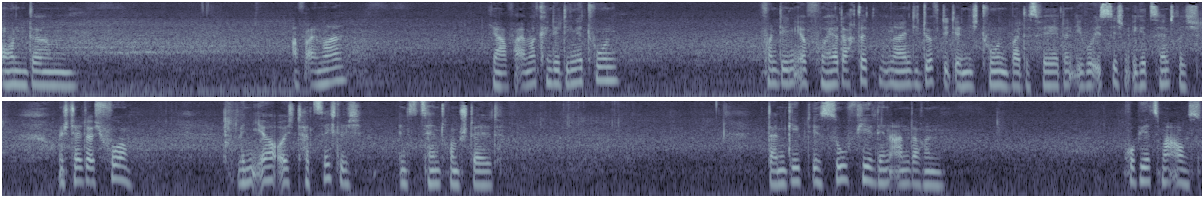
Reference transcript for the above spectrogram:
Und ähm, auf einmal, ja, auf einmal könnt ihr Dinge tun, von denen ihr vorher dachtet, nein, die dürftet ihr nicht tun, weil das wäre ja dann egoistisch und egozentrisch. Und stellt euch vor, wenn ihr euch tatsächlich ins Zentrum stellt, dann gebt ihr so viel den anderen. Probiert es mal aus.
